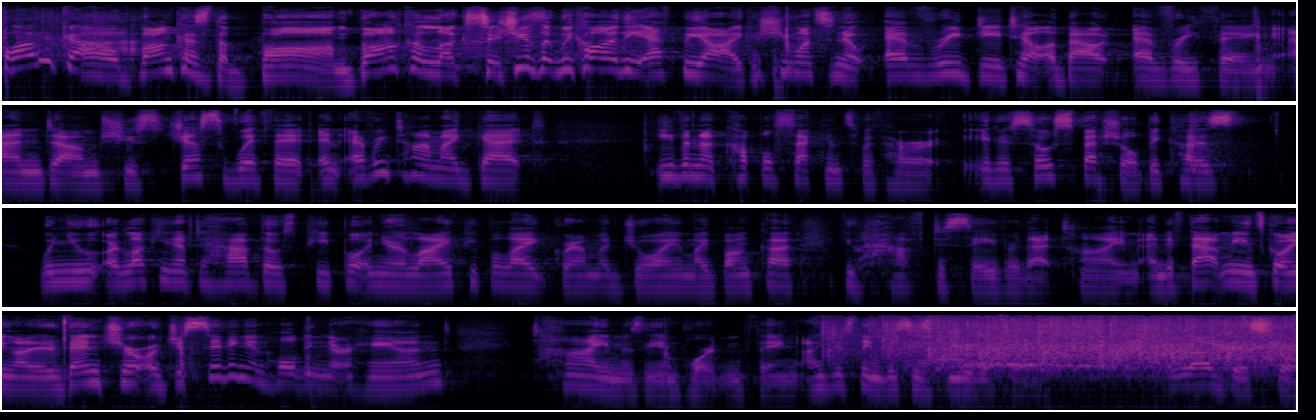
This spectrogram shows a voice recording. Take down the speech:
Bunka? Oh, Bunka's the bomb. Bunka looks. She's like we call her the FBI because she wants to know every detail about everything, and um, she's just with it. And every time I get even a couple seconds with her, it is so special because when you are lucky enough to have those people in your life, people like Grandma Joy and my bunka, you have to savor that time. And if that means going on an adventure or just sitting and holding their hand, time is the important thing. I just think this is beautiful. I love this story.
